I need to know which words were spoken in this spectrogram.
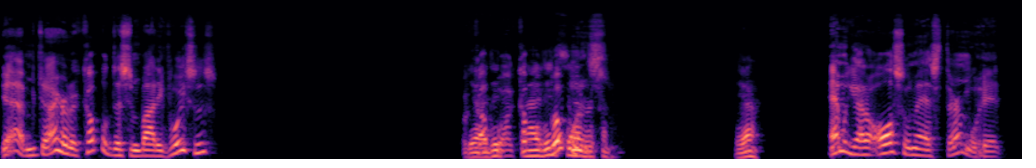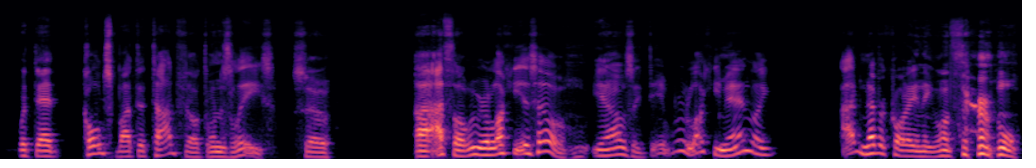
Yeah, I, mean, I heard a couple disembodied voices. A yeah, couple, a couple good ones. Yeah. And we got an awesome ass thermal hit with that cold spot that Todd felt on his legs. So uh, I thought we were lucky as hell. You know, I was like, "Damn, we're lucky, man." Like, I've never caught anything on thermal,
